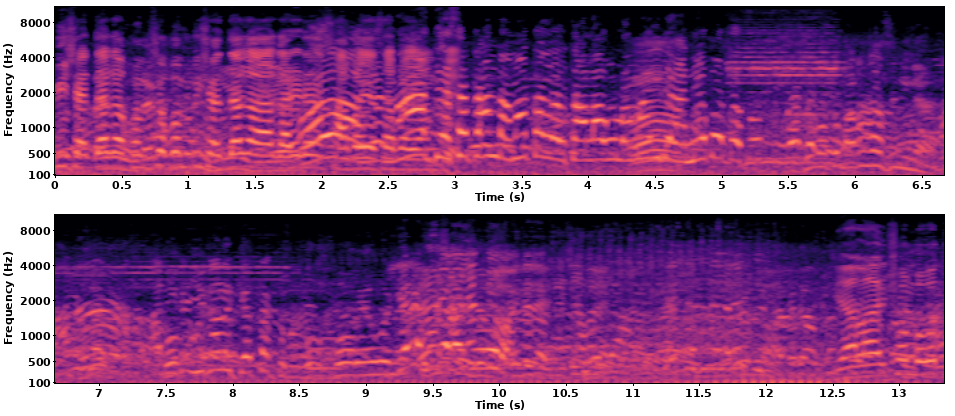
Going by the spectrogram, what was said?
বিশ হাজার টাকা কমসে কম বিশ হাজার টাকা গাড়িটা সাফাইয়া সাফাইয়া ঠান্ডা মাথায় তালা উলা মাইরা নেব। তো ইয়ালা সম্ভবত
